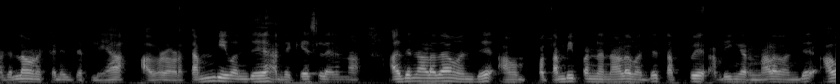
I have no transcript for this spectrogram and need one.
அதெல்லாம் உனக்கு கணிது தெரியலையா? அவளோட தம்பி வந்து அந்த கேஸ்ல இருந்தான். அதனால தான் வந்து அவன் இப்போ தம்பி பண்ணனால வந்து தப்பு அப்படிங்கறதுனால வந்து அவ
